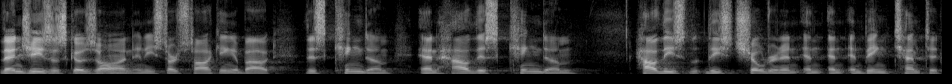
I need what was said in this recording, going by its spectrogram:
Then Jesus goes on and he starts talking about this kingdom and how this kingdom, how these, these children and, and, and, and being tempted.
